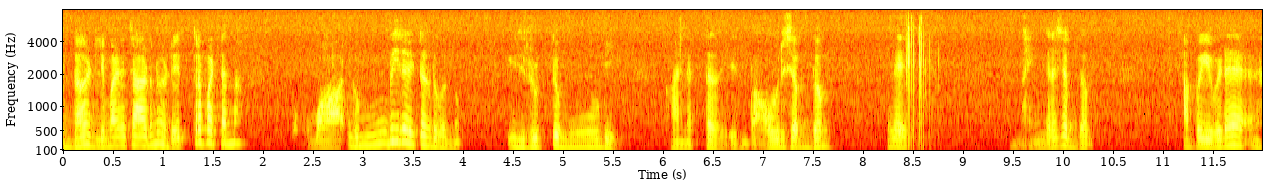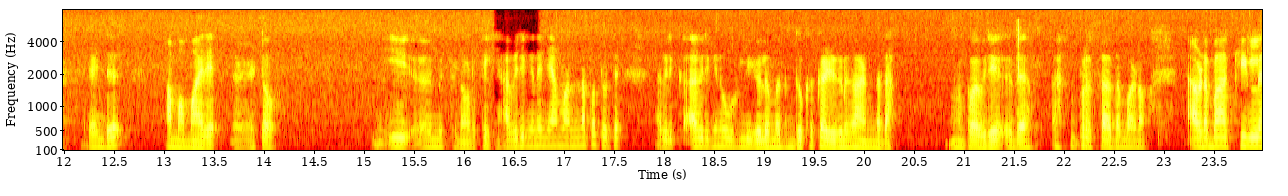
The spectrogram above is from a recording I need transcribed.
എന്താ ഇഡ്ലി മഴ ചാടുന്നുണ്ട്? എത്ര പെട്ടെന്ന്? വാ ഗംഭീരമായിട്ട് അങ്ങോട്ട് വന്നു. ഇരുട്ട് മൂടി കനത്ത് എന്താ ഒരു ശബ്ദം അല്ലേ? ഭയങ്കര ശബ്ദം. അപ്പോൾ ഇവിടെ രണ്ട് അമ്മമാർ കേട്ടോ? ഈ നിൽക്കണോടത്തെ അവരിങ്ങനെ ഞാൻ വന്നപ്പോൾ തൊട്ട് അവർ അവരിങ്ങനെ ഉരുളികളും അതും ഇതൊക്കെ കഴുകണ കാണുന്നതാ. അപ്പോൾ അവർ ഇത് പ്രസാദം വേണോ? അവിടെ ബാക്കിയുള്ള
